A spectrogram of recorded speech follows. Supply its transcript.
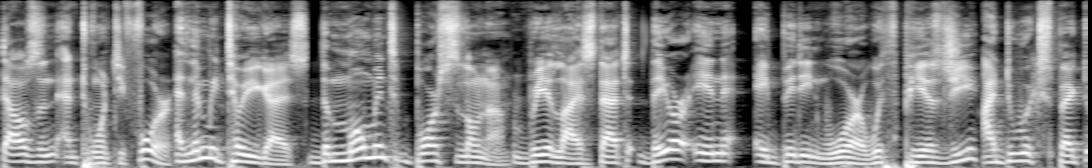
2024. And let me tell you guys, the moment Barcelona realized that they are in a bidding war with PSG, I do expect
